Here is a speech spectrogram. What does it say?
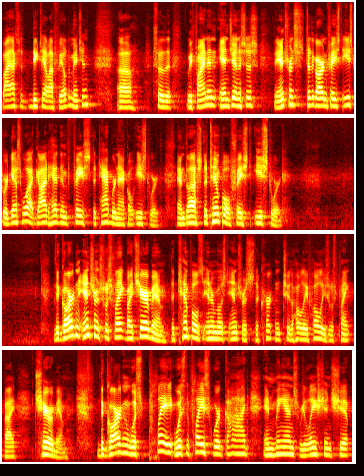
that's a detail I failed to mention. Uh, so that we find in, in Genesis, the entrance to the garden faced eastward. Guess what? God had them face the tabernacle eastward, and thus the temple faced eastward. The garden entrance was flanked by cherubim. The temple's innermost entrance, the curtain to the Holy of Holies, was flanked by cherubim. The garden was, play, was the place where God and man's relationship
